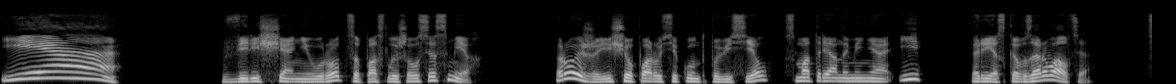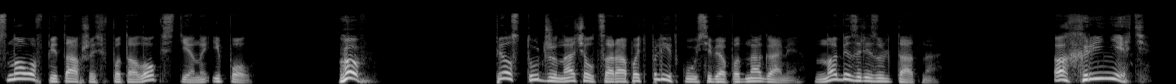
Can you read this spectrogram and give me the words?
я В верещании уродца послышался смех. Рой же еще пару секунд повисел, смотря на меня, и резко взорвался, снова впитавшись в потолок, стены и пол. «Гов!» Пес тут же начал царапать плитку у себя под ногами, но безрезультатно. «Охренеть!»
